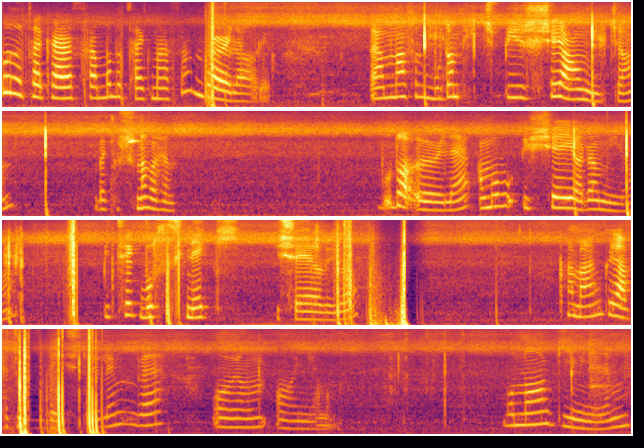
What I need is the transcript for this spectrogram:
bunu takarsam bunu takmazsam böyle oluyor. Ben bundan sonra buradan hiçbir şey almayacağım. Bakın şuna bakın. Bu da öyle ama bu işe yaramıyor. Bir tek bu sinek işe yarıyor. Hemen kıyafetimizi değiştirelim ve oyun oynayalım. Bunu giymeyelim.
